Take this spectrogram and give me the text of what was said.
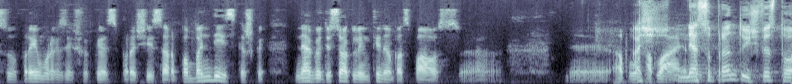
su frameworks kažkokiais parašys ar pabandys kažką, negu tiesiog linktinę paspaus. Uh, Apply, Aš apply. nesuprantu iš vis to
